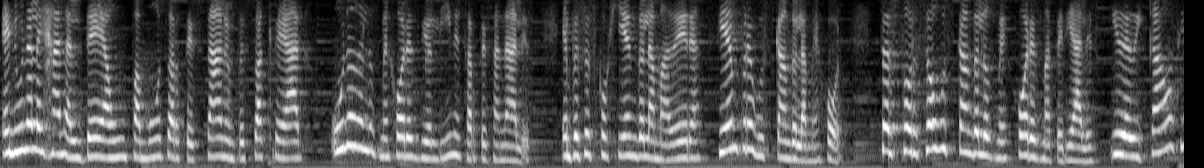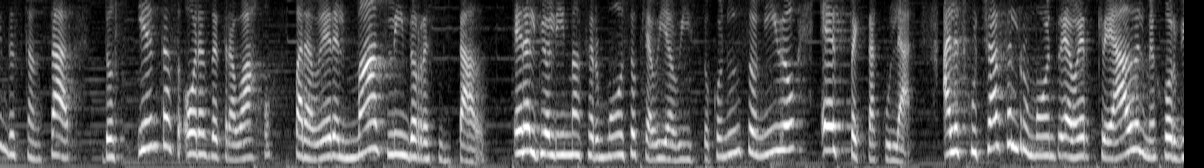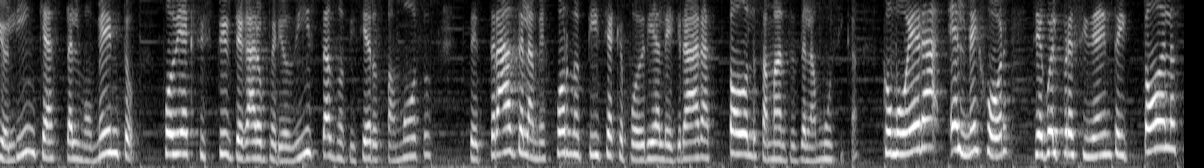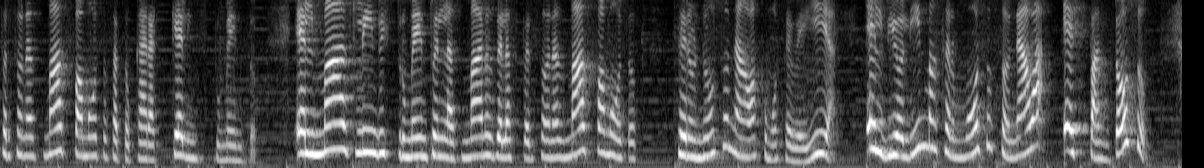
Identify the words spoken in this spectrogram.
En una lejana aldea, un famoso artesano empezó a crear uno de los mejores violines artesanales. Empezó escogiendo la madera, siempre buscando la mejor. Se esforzó buscando los mejores materiales y dedicaba sin descansar 200 horas de trabajo para ver el más lindo resultado. Era el violín más hermoso que había visto, con un sonido espectacular. Al escucharse el rumor de haber creado el mejor violín que hasta el momento podía existir, llegaron periodistas, noticieros famosos, detrás de la mejor noticia que podría alegrar a todos los amantes de la música. Como era el mejor, llegó el presidente y todas las personas más famosas a tocar aquel instrumento. El más lindo instrumento en las manos de las personas más famosas, pero no sonaba como se veía. El violín más hermoso sonaba espantoso.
